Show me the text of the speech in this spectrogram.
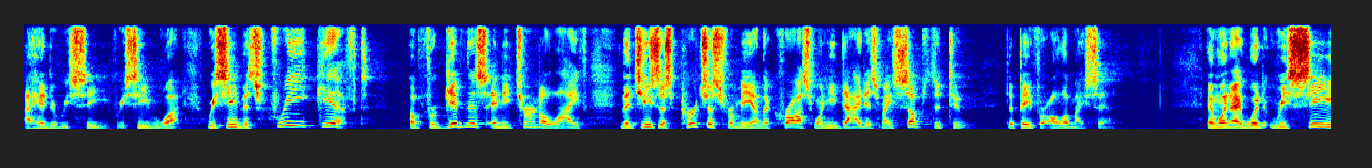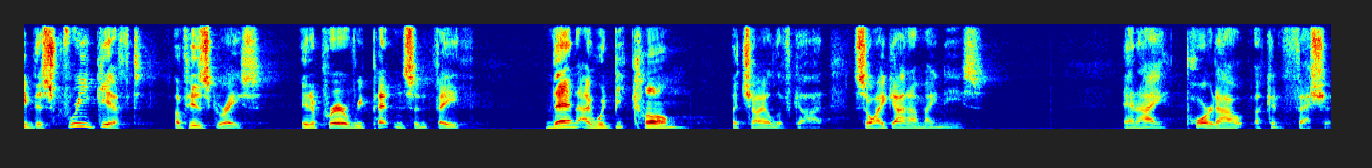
I had to receive. Receive what? Receive this free gift of forgiveness and eternal life that Jesus purchased for me on the cross when he died as my substitute to pay for all of my sin. And when I would receive this free gift of his grace, in a prayer of repentance and faith, then I would become a child of God. So I got on my knees and I poured out a confession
